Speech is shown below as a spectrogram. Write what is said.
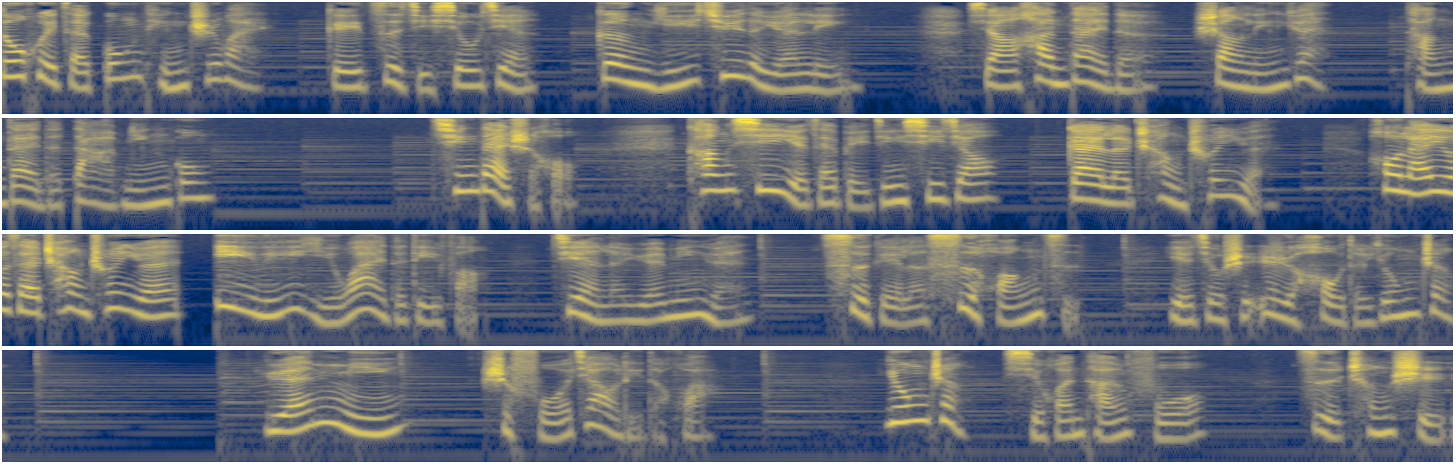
都会在宫廷之外给自己修建更宜居的园林，像汉代的上林苑，唐代的大明宫，清代时候，康熙也在北京西郊盖了畅春园。后来又在畅春园一里以外的地方建了圆明园，赐给了四皇子，也就是日后的雍正。圆明是佛教里的话，雍正喜欢谈佛，自称是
